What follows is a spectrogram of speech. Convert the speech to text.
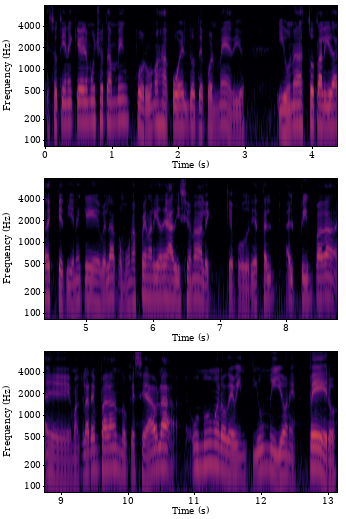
eso tiene que ver mucho también por unos acuerdos de por medio y unas totalidades que tiene que, ¿verdad? Como unas penalidades adicionales que podría estar al PIN pagando, eh, McLaren pagando, que se habla un número de 21 millones, pero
